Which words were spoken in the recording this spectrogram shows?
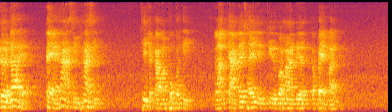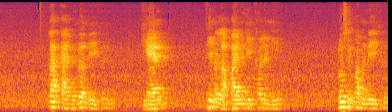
เดินได้แต่ห้าสิบห้าสิบที่จะกลับมาปกติ หลังจากได้ใช้หลินจือประมาณเดือนกับแปดวัน ร่างกายผมเริ่มดีขึ้น แขนที่มันหลับไปมันดีเข้าอย่างนี้ รู้สึกว่ามันดีขึ้น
